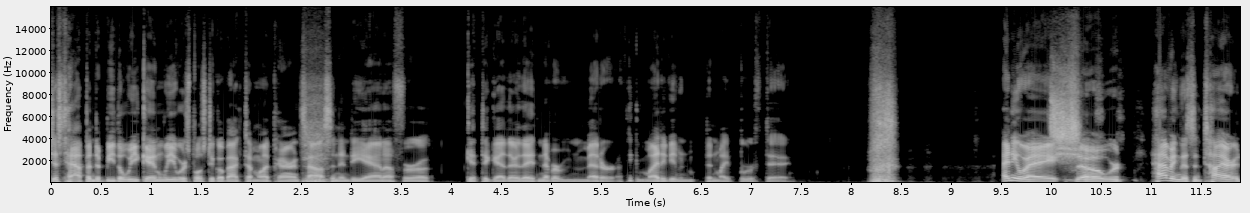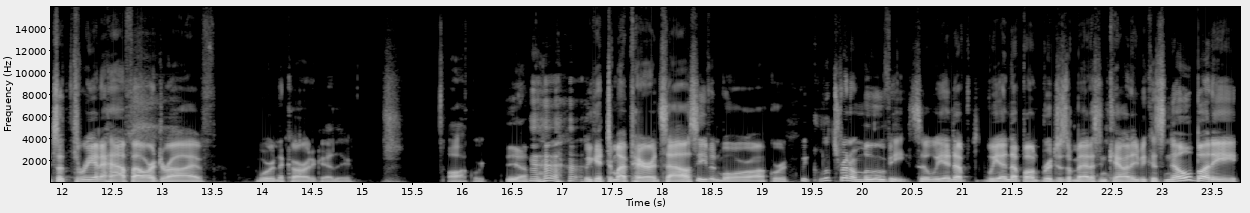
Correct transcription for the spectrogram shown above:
Just happened to be the weekend we were supposed to go back to my parents' house in Indiana for a get together. They'd never met her. I think it might have even been my birthday. anyway, so we're having this entire it's a three and a half hour drive. We're in the car together. It's awkward. Yeah. We get to my parents' house, even more awkward. We, let's rent a movie. So we end up we end up on Bridges of Madison County because nobody,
